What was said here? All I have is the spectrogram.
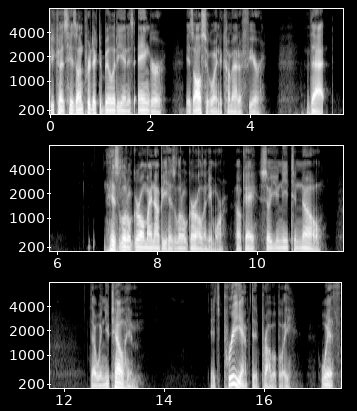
because his unpredictability and his anger is also going to come out of fear that his little girl might not be his little girl anymore. Okay? So you need to know that when you tell him, it's preempted probably with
